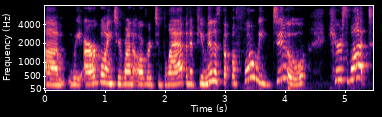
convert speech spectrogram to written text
Um, we are going to run over to Blab in a few minutes, but before we do, here's what.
